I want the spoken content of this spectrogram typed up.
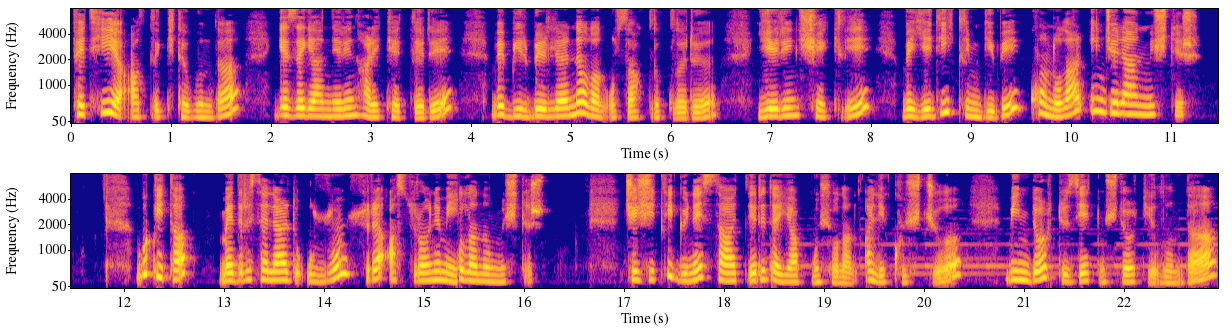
Fethiye adlı kitabında gezegenlerin hareketleri ve birbirlerine olan uzaklıkları, yerin şekli ve yedi iklim gibi konular incelenmiştir. Bu kitap medreselerde uzun süre astronomi kullanılmıştır. Çeşitli güneş saatleri de yapmış olan Ali Kuşçu 1474 yılında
